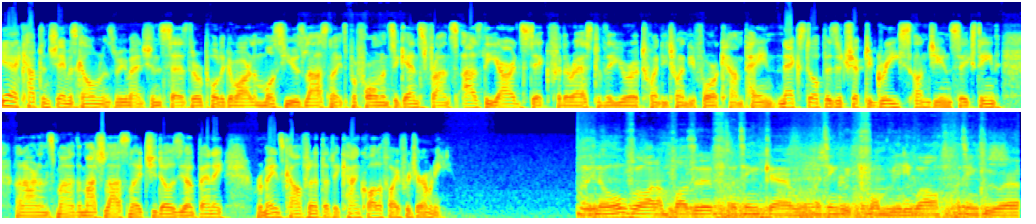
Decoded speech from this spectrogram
Yeah, Captain Seamus Coleman, as we mentioned, says the Republic of Ireland must use last night's performance against France as the yardstick for the rest of the Euro 2024 campaign. Next up is a trip to Greece on June 16th, and Ireland's man of the match last night, Chidozie Ogbene, remains confident that they can qualify for Germany. You know, overall, I'm positive. I think um, I think we performed really well. I think we were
